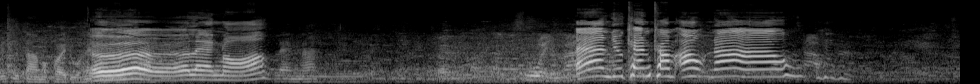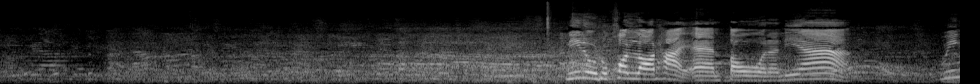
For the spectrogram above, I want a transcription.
ก็คือ ตามมาคอยดูให้เออ แรงเนาะ แรงนะ and you can come out now นี่ดูทุกคนรอถ่ายแอนโตนะเนี่ย วิ่ง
